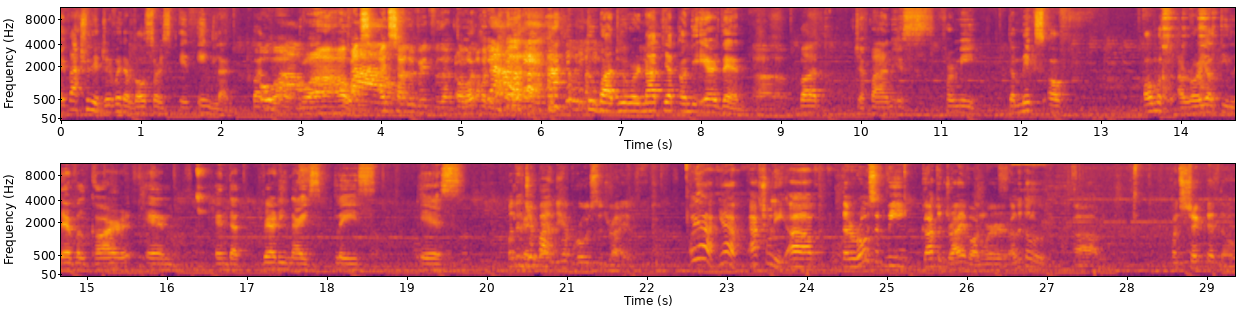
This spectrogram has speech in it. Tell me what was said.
I've actually driven a Rolls Royce in England, but Oh, wow. Wow. I'd, Wow. I'd salivate for that too. Oh, ako din. Yeah, okay, too bad we were not yet on the air then. Uh, But Japan is, for me, the mix of almost a royalty level car and and that very nice place is. but in incredible. Japan, do you have roads to drive? Oh yeah, yeah. Actually, uh, the roads that we got to drive on were a little um, constricted though.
